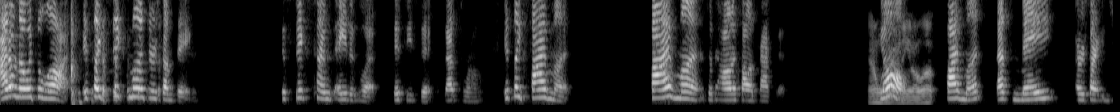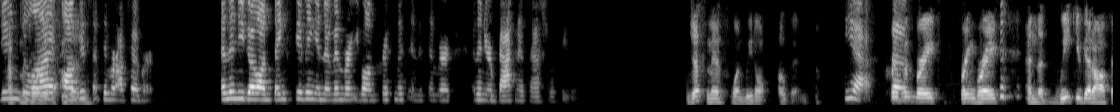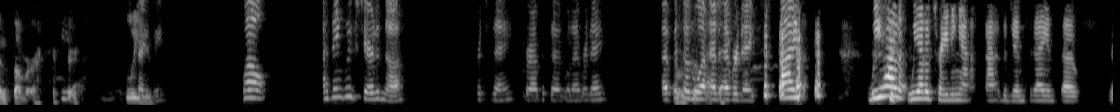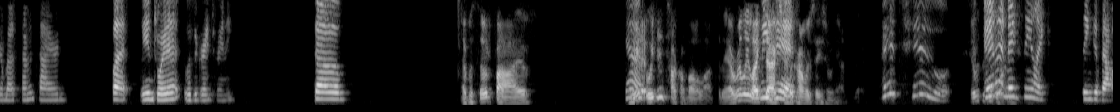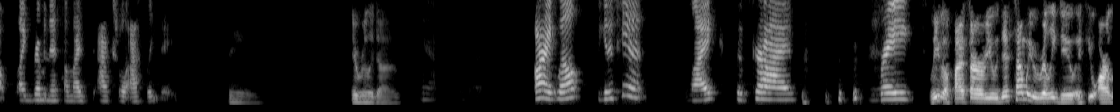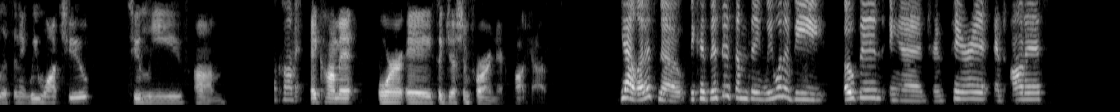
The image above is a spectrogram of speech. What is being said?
I don't know. It's a lot. It's like six months or something. Because six times eight is what? 56. That's wrong. It's like five months. Five months without a solid practice. We're Y'all. it all up. Five months. That's May or sorry, June, That's majority of July. August, September, October. And then you go on Thanksgiving in November, you go on Christmas in December, and then you're back in its national season. Just miss when we don't open. Yeah. Christmas so, break, spring break, and the week you get off in summer. yeah, Please. crazy. Well, I think we've shared enough for today, for episode whatever day. Episode Episode- whatever day. Guys, we had we had a training at, at the gym today and so we were both kind of tired. But we enjoyed it. It was a great training. So Episode five. Yeah, did, we did talk about a lot today. I really liked We actually did. the conversation we had today. I did too. It was And it one. makes me like think about like reminisce on my actual athlete days. Same. It really does. Yeah. All right, well, if you get a chance, like, subscribe, rate. Leave a five star review. This time we really do. If you are listening, we want you to leave um, a comment. a comment or a suggestion for our next podcast. Yeah, let us know because this is something we want to be open and transparent and honest.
